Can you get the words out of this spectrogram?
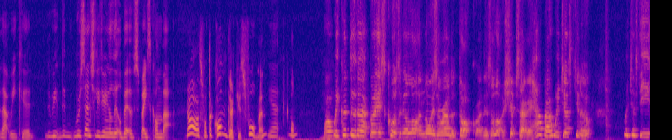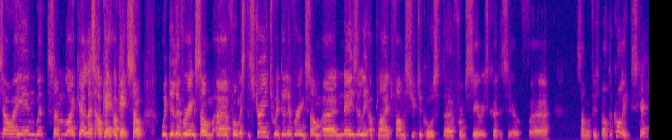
that we could. We, we're essentially doing a little bit of space combat. Yeah, that's what the com deck is for, man. Yeah. Come on. Well, we could do that, but it's causing a lot of noise around the dock, right? There's a lot of ships out here. How about we just, you know, we just ease our way in with some like uh, let's okay, okay. So we're delivering some uh, for Mister Strange. We're delivering some uh, nasally applied pharmaceuticals uh, from Ceres, courtesy of uh, some of his Belter colleagues. Okay.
